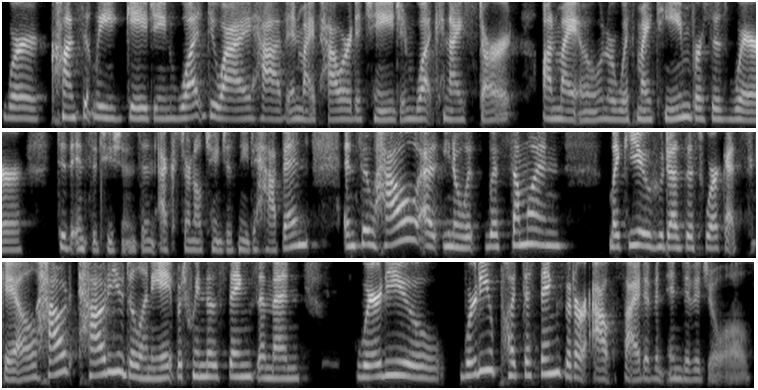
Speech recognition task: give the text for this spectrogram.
We're constantly gauging what do i have in my power to change and what can i start on my own or with my team versus where do the institutions and external changes need to happen. And so how uh, you know with, with someone like you who does this work at scale how how do you delineate between those things? And then where do you where do you put the things that are outside of an individual's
